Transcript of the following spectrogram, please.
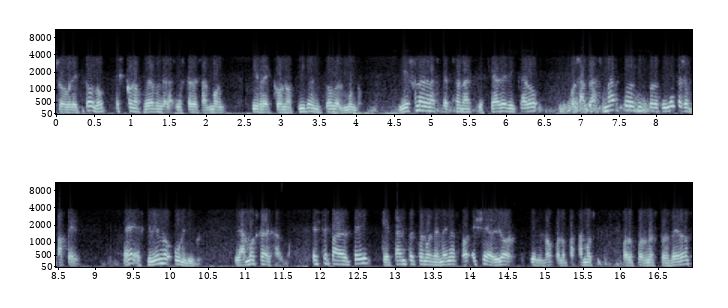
sobre todo, es conocedor de las moscas de salmón y reconocido en todo el mundo. Y es una de las personas que se ha dedicado pues, a plasmar todos sus conocimientos en papel, ¿eh? escribiendo un libro, La mosca de salmón. Este papel que tanto echamos de menos, ese olor que tiene ¿no? cuando pasamos por, por nuestros dedos,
